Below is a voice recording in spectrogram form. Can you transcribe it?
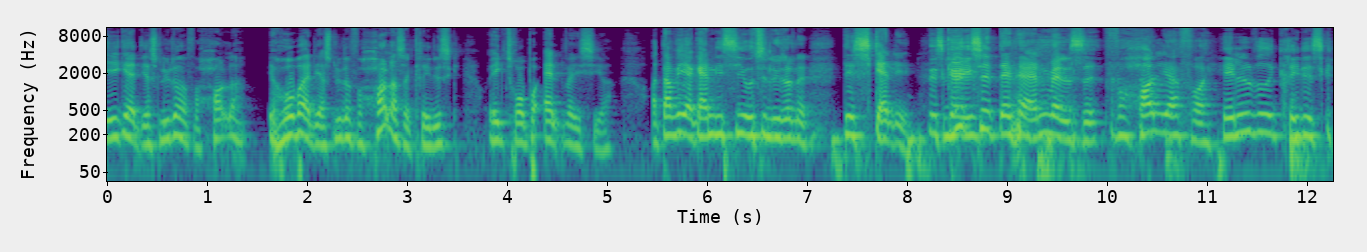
ikke, at jeres lyttere forholder, jeg håber, at jeres lyttere forholder sig kritisk, og ikke tror på alt, hvad I siger. Og der vil jeg gerne lige sige ud til lytterne, det skal I. Det skal Lyt I. til den her anmeldelse. Forhold jer for helvede kritisk.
